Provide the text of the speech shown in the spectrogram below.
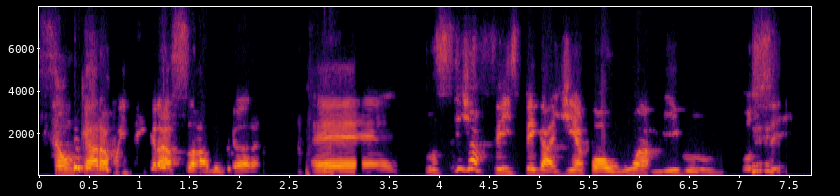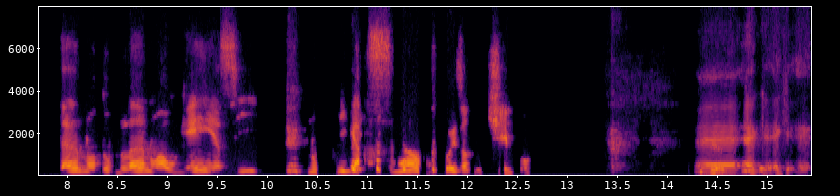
você é um cara muito engraçado, cara. É, você já fez pegadinha com algum amigo, você dando, dublando alguém assim? ligação, coisa do tipo? É, é, é,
